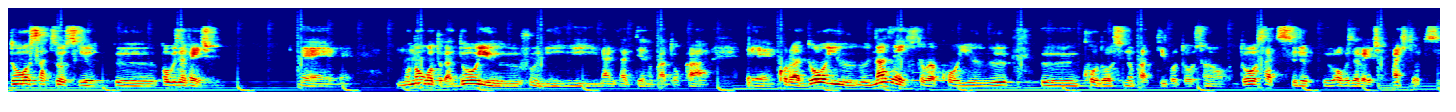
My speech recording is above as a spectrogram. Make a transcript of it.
洞察をする、オブザベーション。えー物事がどういうふうに成り立っているのかとか、えー、これはどういう、なぜ人がこういう行動をするのかっていうことをその洞察するオブザベーションが一つ。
